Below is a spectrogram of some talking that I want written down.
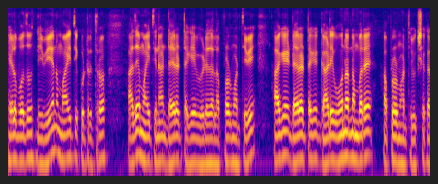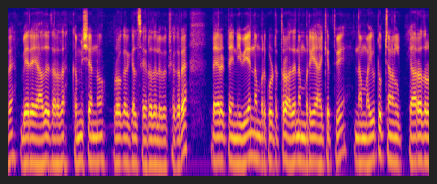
ಹೇಳ್ಬೋದು. ನೀವೇನು ಮಾಹಿತಿ ಕೊಟ್ಟಿರ್ತೀರೋ ಅದೇ ಮಾಹಿತಿನ ಡೈರೆಕ್ಟಾಗಿ ವೀಡಿಯೋದಲ್ಲಿ ಅಪ್ಲೋಡ್ ಮಾಡ್ತೀವಿ. ಹಾಗೆ ಡೈರೆಕ್ಟಾಗಿ ಗಾಡಿ ಓನರ್ ನಂಬರೇ ಅಪ್ಲೋಡ್ ಮಾಡ್ತೀವಿ ವೀಕ್ಷಕರೇ. ಬೇರೆ ಯಾವುದೇ ಥರದ ಕಮಿಷನ್ನು ಬ್ರೋಕರ್ ಕೆಲಸ ಇರೋದಿಲ್ಲ ವೀಕ್ಷಕರೇ. ಡೈರೆಕ್ಟಾಗಿ ನೀವು ಏನು ನಂಬರ್ ಕೊಟ್ಟಿರ್ತಾರೋ ಅದೇ ನಂಬರ್ಗೆ ಹಾಕಿರ್ತೀವಿ. ನಮ್ಮ ಯೂಟ್ಯೂಬ್ ಚಾನಲ್ ಯಾರಾದರೂ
